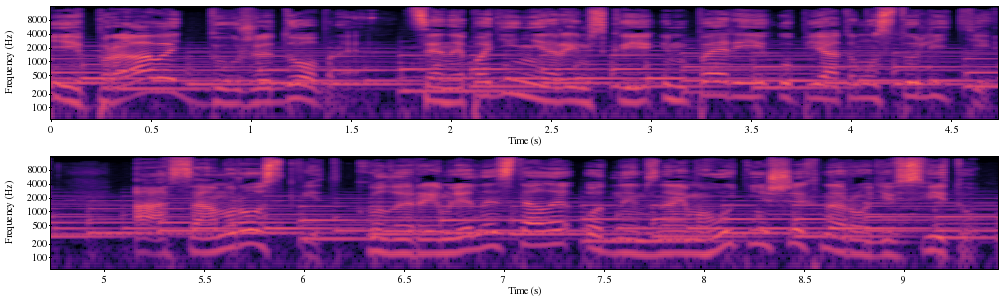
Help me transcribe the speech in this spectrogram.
І править дуже добре. Це не падіння Римської імперії у п'ятому столітті, а сам розквіт, коли римляни стали одним з наймогутніших народів світу.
